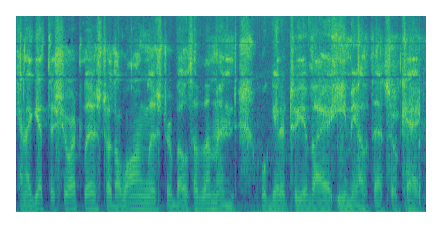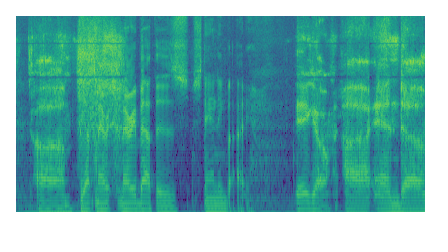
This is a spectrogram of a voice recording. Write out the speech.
can i get the short list or the long list or both of them and we'll get it to you via email if that's okay um, Yep. Mary, Mary Beth is standing by. there you go. Uh, and uh,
